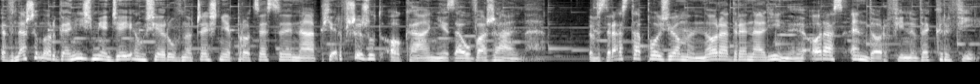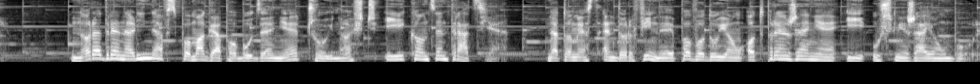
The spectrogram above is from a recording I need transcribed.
w naszym organizmie dzieją się równocześnie procesy na pierwszy rzut oka niezauważalne. Wzrasta poziom noradrenaliny oraz endorfin we krwi. Noradrenalina wspomaga pobudzenie, czujność i koncentrację natomiast endorfiny powodują odprężenie i uśmierzają ból.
